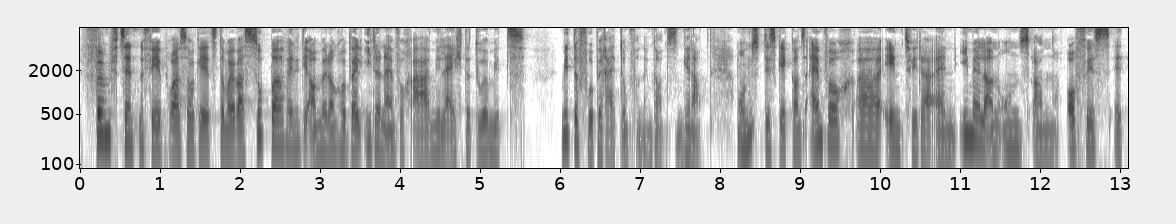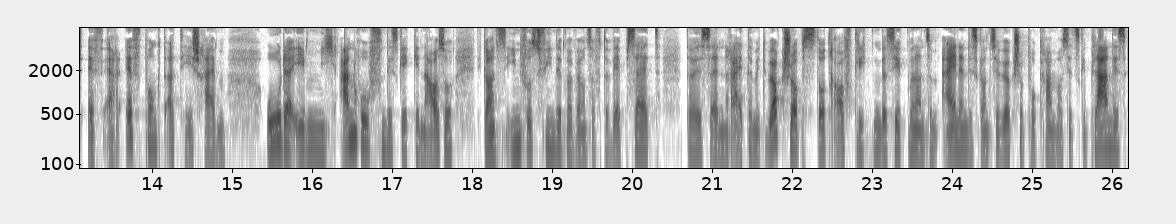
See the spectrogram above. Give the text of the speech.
15. Februar sage ich jetzt einmal, war super, wenn ich die Anmeldung habe, weil ich dann einfach auch mir leichter tue mit mit der Vorbereitung von dem Ganzen, genau. Und mhm. das geht ganz einfach. Äh, entweder ein E-Mail an uns an office.frf.at schreiben oder eben mich anrufen. Das geht genauso. Die ganzen Infos findet man bei uns auf der Website. Da ist ein Reiter mit Workshops. Da draufklicken. Da sieht man dann zum einen das ganze Workshop-Programm, was jetzt geplant ist,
